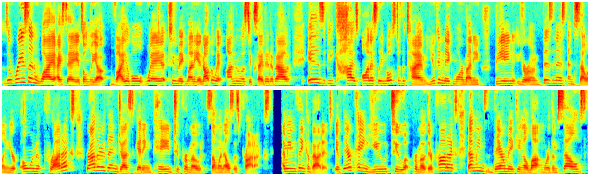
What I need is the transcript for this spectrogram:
the reason why I say it's only a viable way to make money and not the way I'm the most excited about is because honestly, most of the time you can make more money being your own business and selling your own products rather than just getting paid to promote someone else's products. I mean, think about it. If they're paying you to promote their products, that means they're making a lot more themselves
